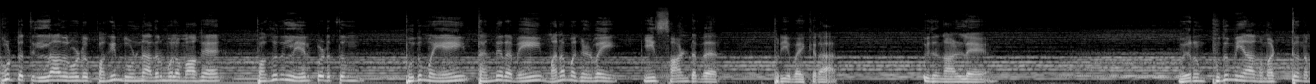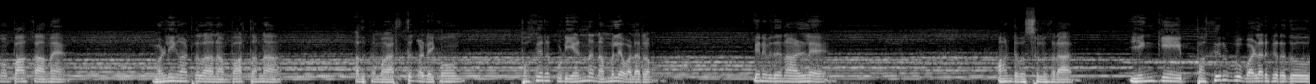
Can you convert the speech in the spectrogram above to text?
கூட்டத்தில் இல்லாதவரோடு பகிர்ந்து உண்ண அதன் மூலமாக பகுதியில் ஏற்படுத்தும் புதுமையை தன்னிறவை மனமகிழ்வை சாண்டவர் புரிய வைக்கிறார் இதனால வெறும் புதுமையாக மட்டும் நம்ம பார்க்காம வழிகாட்டலாக நாம் பார்த்தோன்னா அதுக்கு நம்ம அர்த்தம் கிடைக்கும். பகிரக்கூடிய எண்ணம் நம்மளே வளரும். எனவே இதனால ஆண்டவர் சொல்கிறார் எங்கே பகிர்வு வளர்கிறதோ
